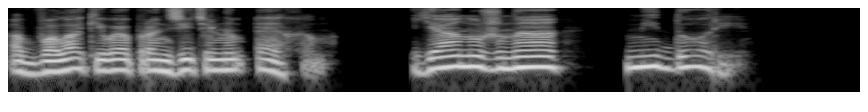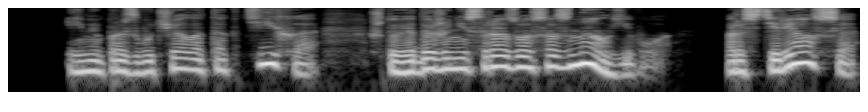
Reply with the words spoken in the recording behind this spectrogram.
обволакивая пронзительным эхом. «Я нужна Мидори». Имя прозвучало так тихо, что я даже не сразу осознал его, растерялся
